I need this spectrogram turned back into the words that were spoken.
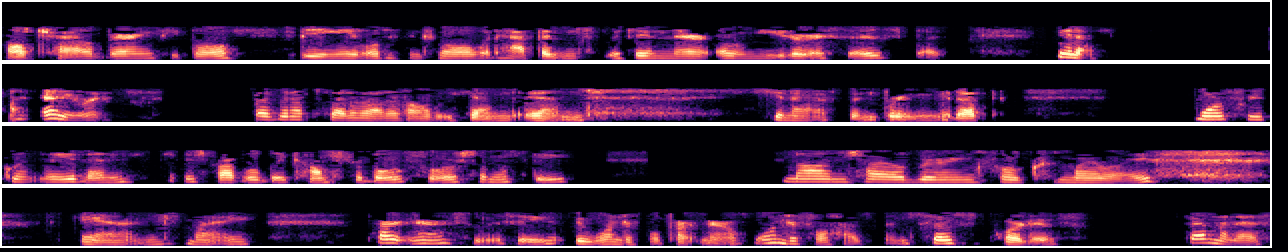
all childbearing people being able to control what happens within their own uteruses. But, you know, anyway, I've been upset about it all weekend and, you know, I've been bringing it up more frequently than is probably comfortable for some of the non-childbearing folks in my life. And my partner, who is a, a wonderful partner, wonderful husband, so supportive, feminist,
